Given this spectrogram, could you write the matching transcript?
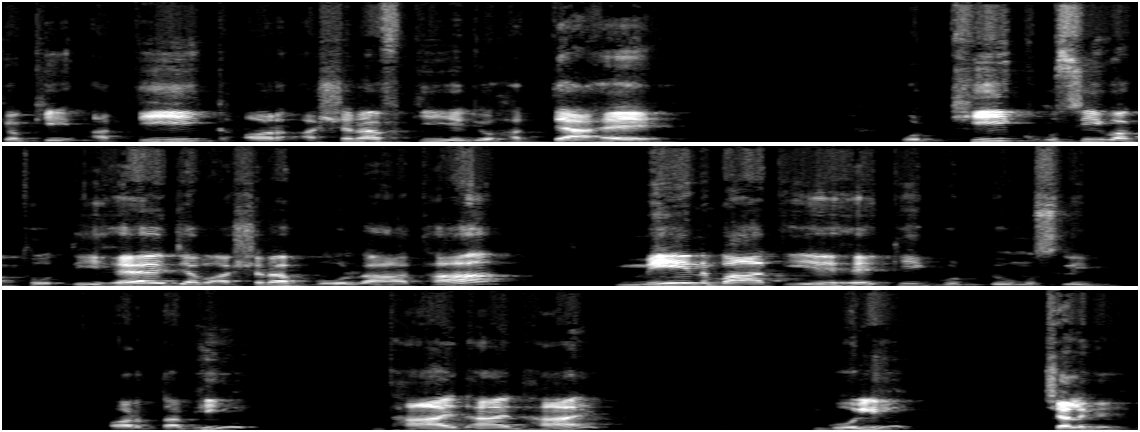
क्योंकि अतीक और अशरफ की ये जो हत्या है, वो ठीक उसी वक्त होती है जब अशरफ बोल रहा था मेन बात यह है कि गुड्डू मुस्लिम, और तभी धाए धाए धाए गोली चल गई।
